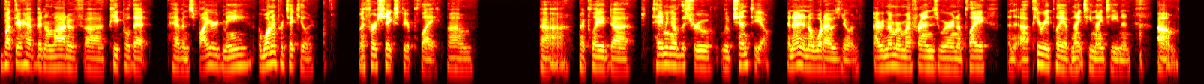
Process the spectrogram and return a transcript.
but there have been a lot of uh, people that have inspired me. One in particular, my first Shakespeare play. Um, uh, I played uh, Taming of the Shrew, Lucentio, and I didn't know what I was doing. I remember my friends were in a play, an, a period play of 1919, and um,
